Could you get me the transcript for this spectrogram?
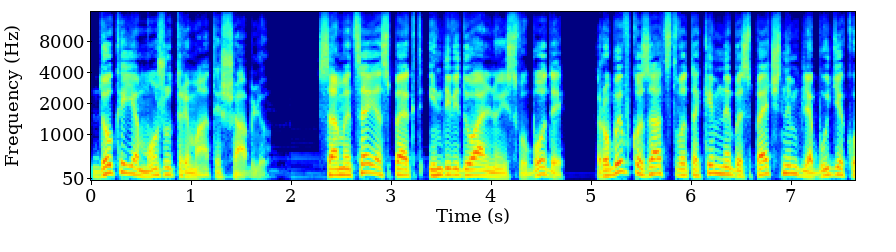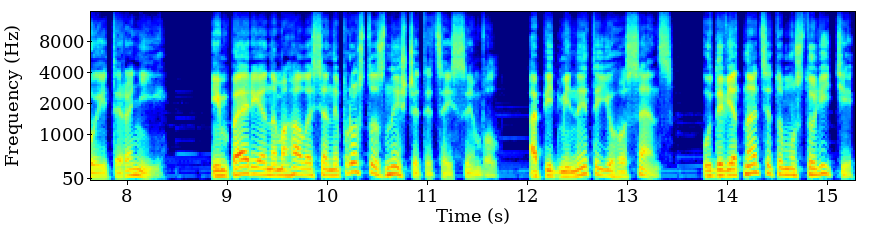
доки я можу тримати шаблю. Саме цей аспект індивідуальної свободи робив козацтво таким небезпечним для будь-якої тиранії. Імперія намагалася не просто знищити цей символ, а підмінити його сенс. У 19 столітті,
